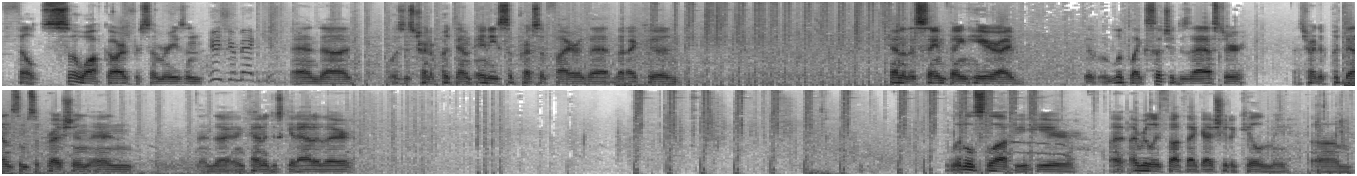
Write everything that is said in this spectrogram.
felt so off guard for some reason. And uh, was just trying to put down any suppressive fire that, that I could. Kind of the same thing here. I it looked like such a disaster. I tried to put down some suppression and and uh, and kind of just get out of there. A little sloppy here. I, I really thought that guy should have killed me. Um,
